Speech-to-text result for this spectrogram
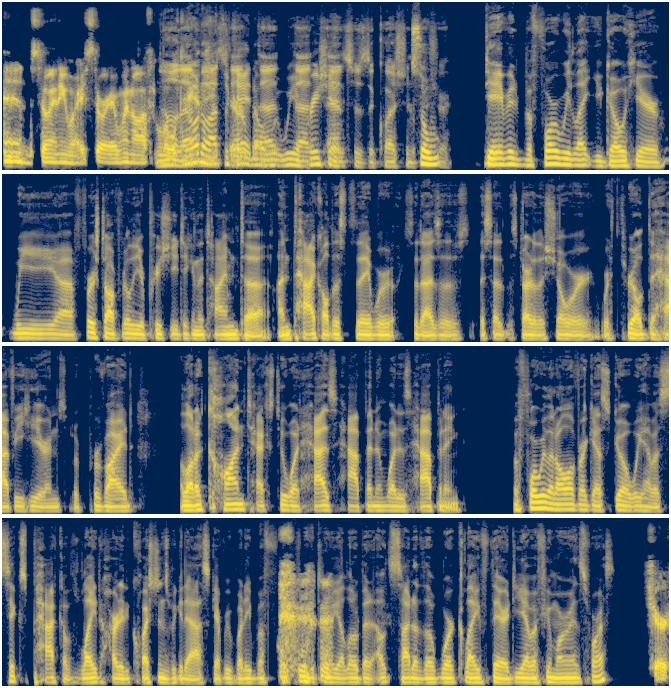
And so anyway, sorry, I went off. a no, little that- tangent no, that's there. okay. No, we that appreciate it. answers the question So- for sure. David, before we let you go here, we uh, first off really appreciate you taking the time to unpack all this today. We're, like I said, as I said at the start of the show, we're, we're thrilled to have you here and sort of provide a lot of context to what has happened and what is happening. Before we let all of our guests go, we have a six pack of lighthearted questions we could ask everybody before we know you a little bit outside of the work life there. Do you have a few more minutes for us? Sure.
